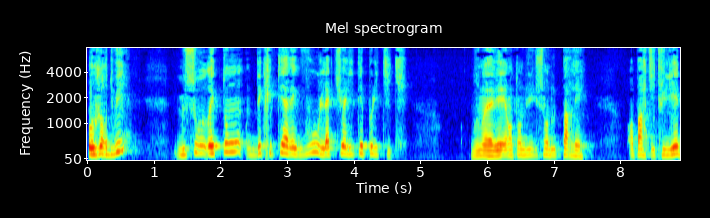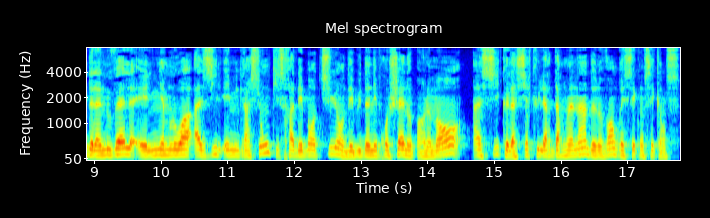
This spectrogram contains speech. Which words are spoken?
Aujourd'hui, nous souhaitons décrypter avec vous l'actualité politique. Vous en avez entendu sans doute parler, en particulier de la nouvelle et l'énième loi Asile et Migration qui sera débattue en début d'année prochaine au Parlement, ainsi que la circulaire Darmanin de novembre et ses conséquences.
